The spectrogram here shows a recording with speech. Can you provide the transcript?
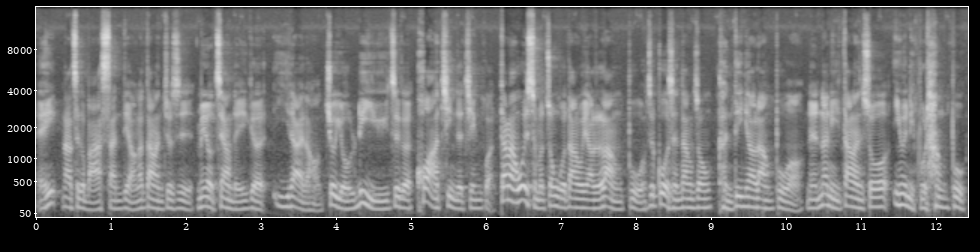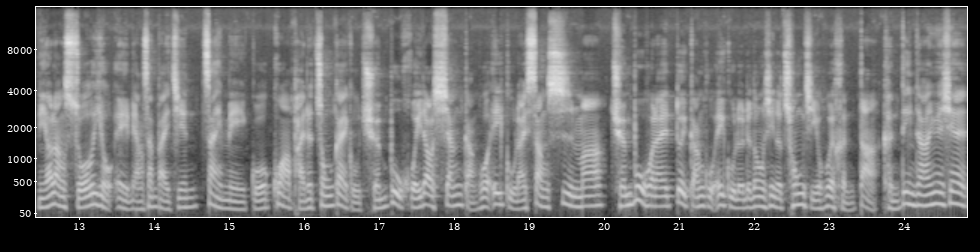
哎那这个把它删掉，那当然就是没有这样的一个依赖了哈，就有。有利于这个跨境的监管。当然，为什么中国大陆要让步？这过程当中肯定要让步哦。那那你当然说，因为你不让步，你要让所有哎两三百间在美国挂牌的中概股全部回到香港或 A 股来上市吗？全部回来对港股 A 股的流动性的冲击会很大，肯定的。因为现在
